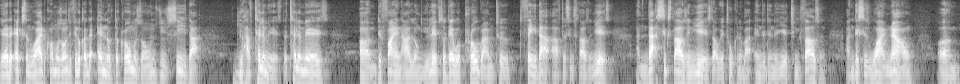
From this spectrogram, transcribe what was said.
yeah, the X and Y chromosomes, if you look at the end of the chromosomes, you see that you have telomeres. The telomeres um, define how long you live. So they were programmed to fade out after 6,000 years. And that 6,000 years that we're talking about ended in the year 2000. And this is why now, um,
